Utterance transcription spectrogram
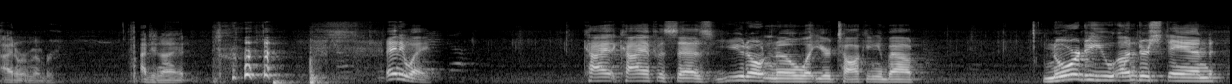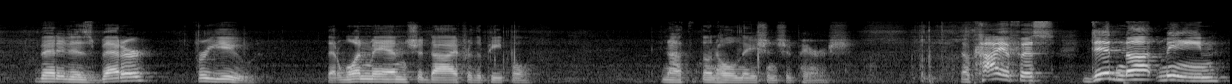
I don't remember. I deny it. anyway, Caiaphas says, You don't know what you're talking about, nor do you understand that it is better for you that one man should die for the people, not that the whole nation should perish. Now, Caiaphas did not mean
